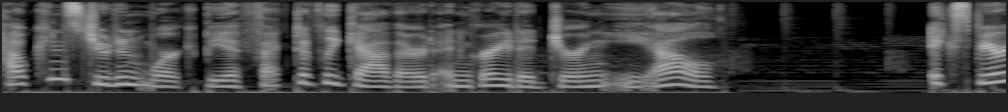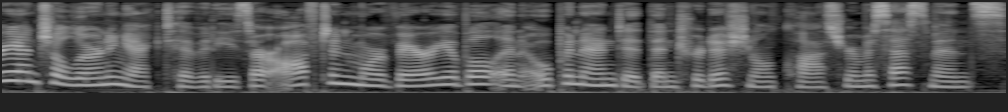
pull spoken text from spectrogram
How can student work be effectively gathered and graded during EL? Experiential learning activities are often more variable and open-ended than traditional classroom assessments.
